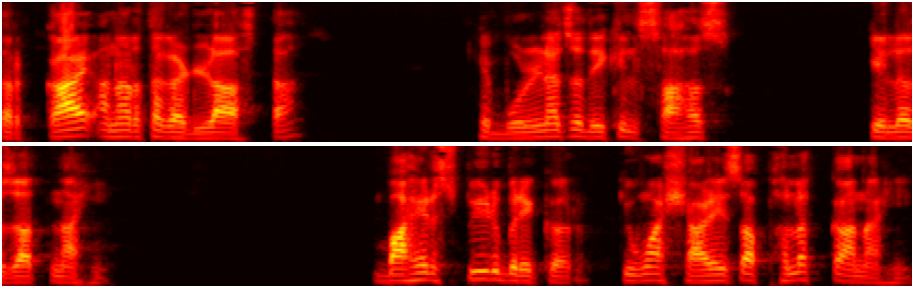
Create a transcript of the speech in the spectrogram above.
तर काय अनर्थ घडला असता हे बोलण्याचं देखील साहस केलं जात नाही. बाहेर स्पीड ब्रेकर किंवा शाळेचा फलक का नाही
